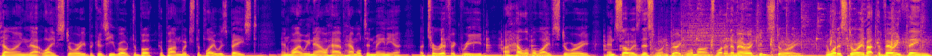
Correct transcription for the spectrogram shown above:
telling that life story because he wrote the book upon which the play was based and why we now have Hamilton Mania. A terrific read, a hell of a life story, and so is this one, Greg LeMond. What an American story. And what a story about the very thing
